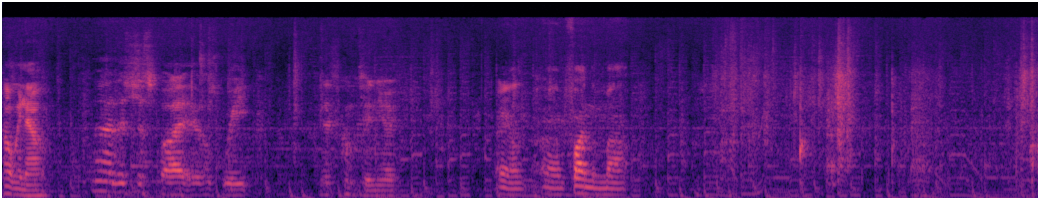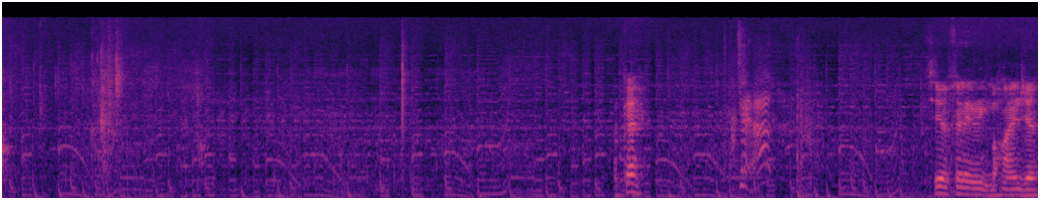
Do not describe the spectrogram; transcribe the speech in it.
Can't we now? No, let's just fight. It was weak. Let's continue. Hang on, um, find the map. Okay. See if anything behind you.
